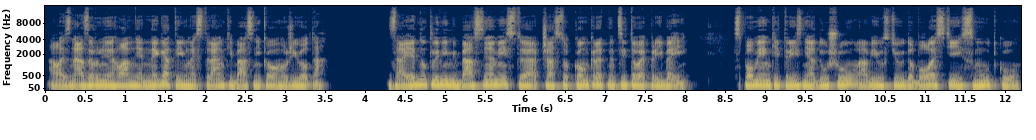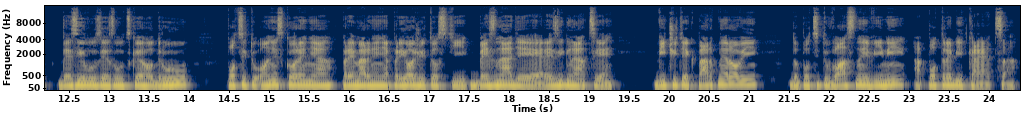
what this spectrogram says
ale znázorňuje hlavne negatívne stránky básnikovho života. Za jednotlivými básňami stoja často konkrétne citové príbehy. Spomienky tríznia dušu a vyústiujú do bolesti, smútku, dezilúzie z ľudského druhu, pocitu oneskorenia, premarnenia príležitostí, beznádeje, rezignácie, výčitek partnerovi do pocitu vlastnej viny a potreby kajať sa.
